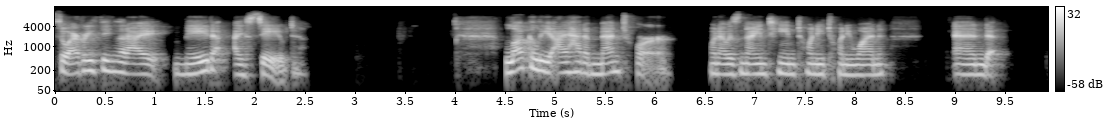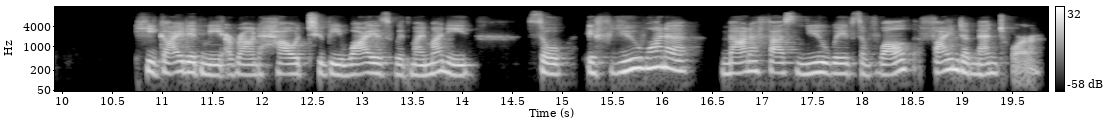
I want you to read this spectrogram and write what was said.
So everything that I made, I saved. Luckily, I had a mentor when I was 19, 20, 21, and he guided me around how to be wise with my money. So if you want to manifest new waves of wealth, find a mentor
